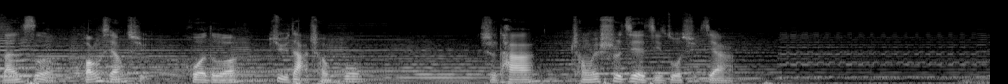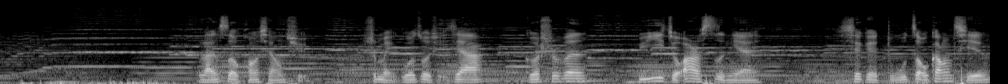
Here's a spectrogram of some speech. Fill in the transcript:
《蓝色狂想曲》获得巨大成功，使他成为世界级作曲家。《蓝色狂想曲》是美国作曲家格什温于1924年写给独奏钢琴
